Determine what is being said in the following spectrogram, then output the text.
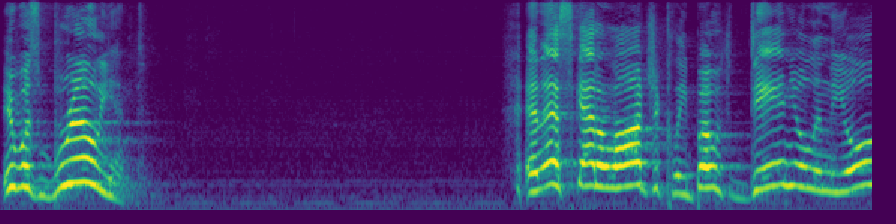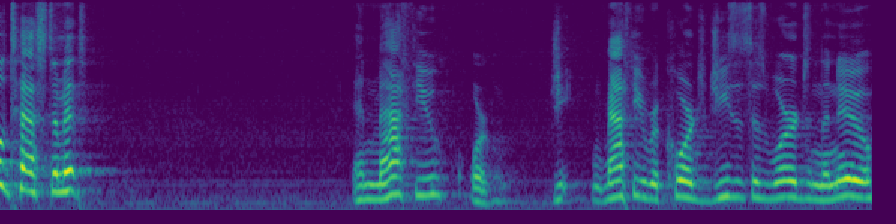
It was brilliant. And eschatologically, both Daniel in the Old Testament and Matthew, Matthew records Jesus' words in the New,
